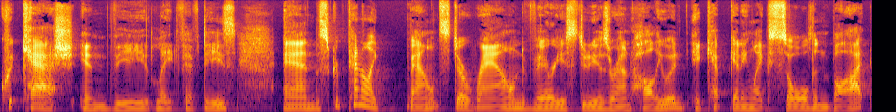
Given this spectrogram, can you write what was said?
quick cash in the late 50s. And the script kind of like bounced around various studios around Hollywood. It kept getting like sold and bought.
